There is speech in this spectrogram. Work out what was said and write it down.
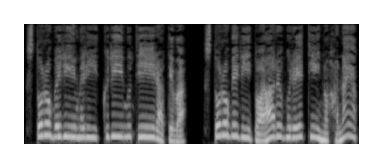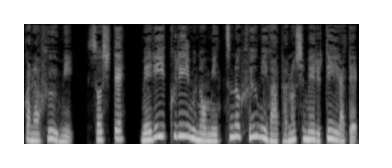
ストロベリーメリークリームティーラテは、ストロベリーとアールグレーティーの華やかな風味、そしてメリークリームの3つの風味が楽しめるティーラテ。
